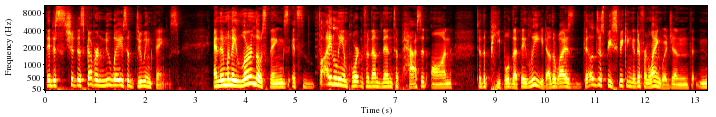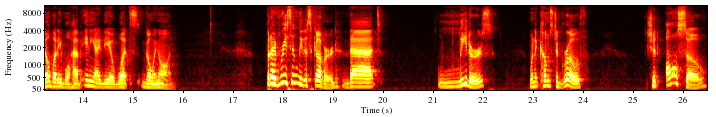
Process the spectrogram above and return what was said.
They dis- should discover new ways of doing things. And then when they learn those things, it's vitally important for them then to pass it on to the people that they lead. Otherwise, they'll just be speaking a different language and nobody will have any idea what's going on. But I've recently discovered that leaders, when it comes to growth, should also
